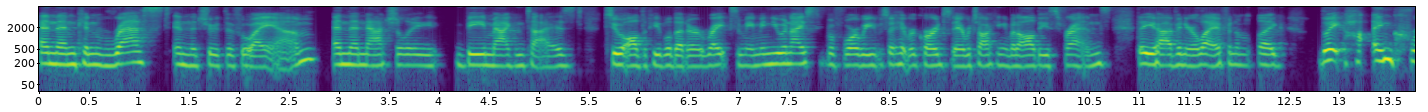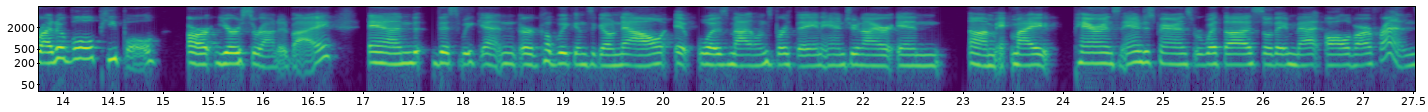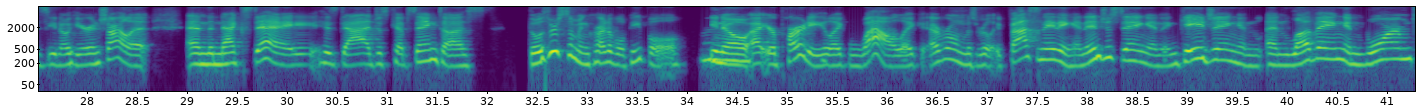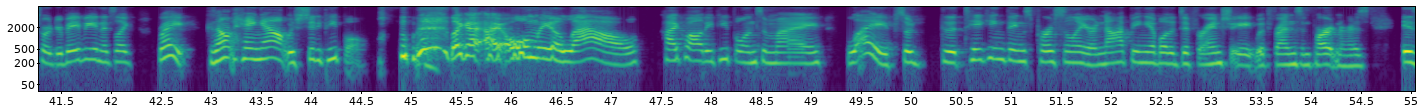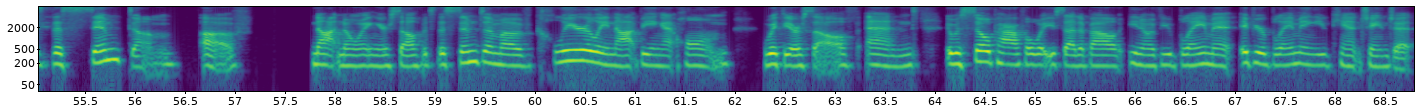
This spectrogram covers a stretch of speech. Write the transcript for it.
and then can rest in the truth of who I am and then naturally be magnetized to all the people that are right to me. I mean, you and I, before we hit record today, we're talking about all these friends that you have in your life. And I'm like, like incredible people are you're surrounded by. And this weekend or a couple weekends ago now, it was Madeline's birthday and Andrew and I are in um my parents and Andrew's parents were with us. So they met all of our friends, you know, here in Charlotte. And the next day, his dad just kept saying to us, those were some incredible people, you know, mm-hmm. at your party. Like, wow, like everyone was really fascinating and interesting and engaging and, and loving and warm toward your baby. And it's like, right, because I don't hang out with shitty people. like I, I only allow high quality people into my life. So the taking things personally or not being able to differentiate with friends and partners is the symptom of not knowing yourself. It's the symptom of clearly not being at home with yourself. And it was so powerful what you said about, you know, if you blame it, if you're blaming, you can't change it.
